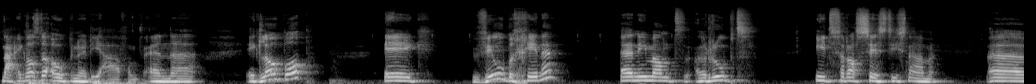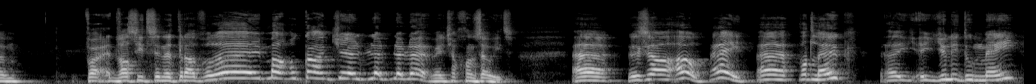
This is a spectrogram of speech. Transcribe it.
Nou, ik was de opener die avond. En uh, ik loop op. Ik wil beginnen. En iemand roept iets racistisch naar me. Um, het was iets in de trad van... hey, Marokkaantje, blablabla. Weet je wel, gewoon zoiets. Uh, dus ik zo, oh, hey, uh, wat leuk. jullie doen mee.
